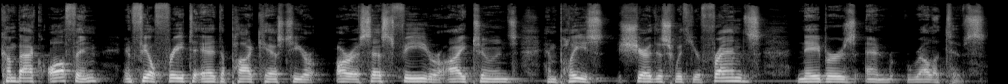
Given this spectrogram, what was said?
Come back often and feel free to add the podcast to your RSS feed or iTunes. And please share this with your friends, neighbors, and relatives.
